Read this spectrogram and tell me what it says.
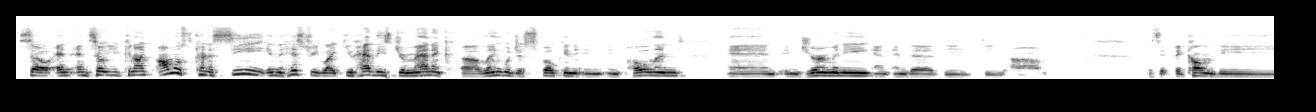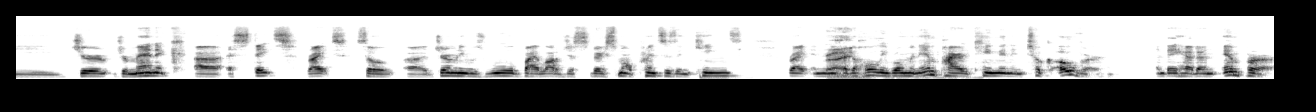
So and and so you can almost kind of see in the history like you had these Germanic uh, languages spoken in in Poland and in Germany and and the the the um, was it they call them the Ger- Germanic uh, estates, right? So uh, Germany was ruled by a lot of just very small princes and kings, right? And then right. the Holy Roman Empire came in and took over, and they had an emperor,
